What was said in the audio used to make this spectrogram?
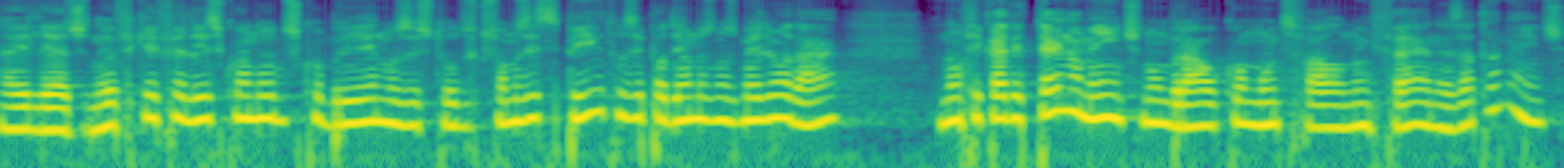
A Eliette, eu fiquei feliz quando descobri nos estudos que somos espíritos e podemos nos melhorar, não ficar eternamente no umbral, como muitos falam, no inferno, exatamente.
